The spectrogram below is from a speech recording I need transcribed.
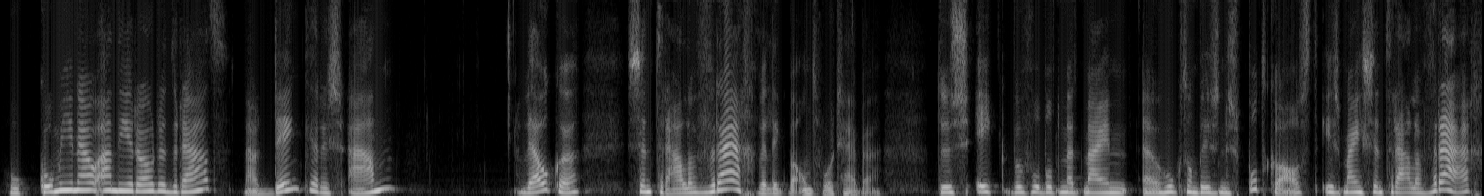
hoe kom je nou aan die rode draad? Nou, denk er eens aan. Welke centrale vraag wil ik beantwoord hebben? Dus ik bijvoorbeeld met mijn uh, Hooked Business podcast is mijn centrale vraag:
